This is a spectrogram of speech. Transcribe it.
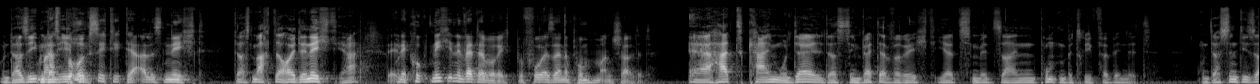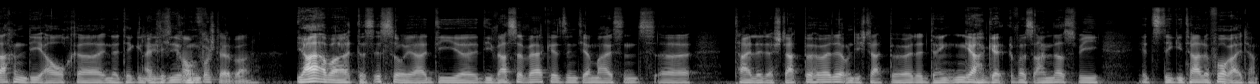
Und da sieht und man das eben, berücksichtigt er alles nicht. Das macht er heute nicht, ja. Der, der guckt nicht in den Wetterbericht, bevor er seine Pumpen anschaltet. Er hat kein Modell, das den Wetterbericht jetzt mit seinem Pumpenbetrieb verbindet. Und das sind die Sachen, die auch äh, in der Digitalisierung. Eigentlich kaum vorstellbar. Ja, aber das ist so, ja. Die, äh, die Wasserwerke sind ja meistens äh, Teile der Stadtbehörde und die Stadtbehörde denken ja etwas anders wie jetzt digitale Vorreiter.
